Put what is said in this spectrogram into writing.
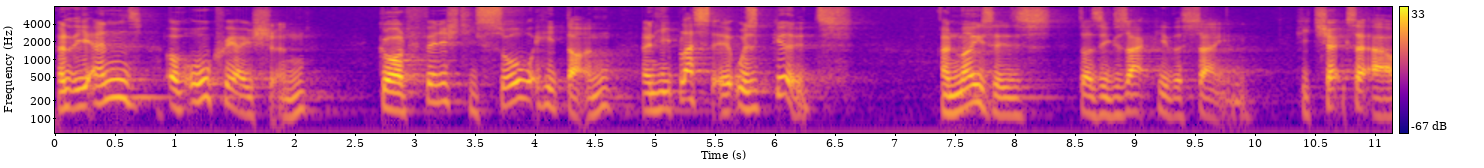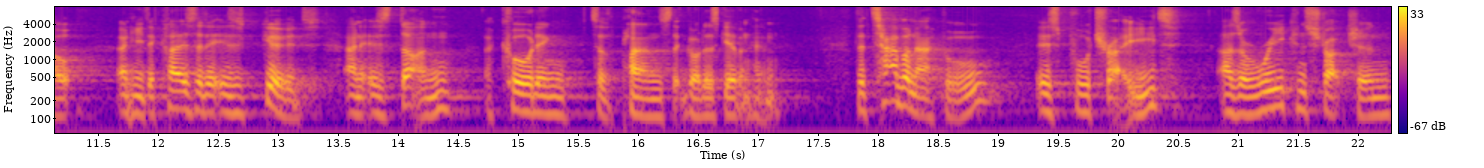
And at the end of all creation, God finished, he saw what he'd done, and he blessed it. It was good. And Moses does exactly the same. He checks it out and he declares that it is good and it is done according to the plans that God has given him. The tabernacle is portrayed as a reconstruction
